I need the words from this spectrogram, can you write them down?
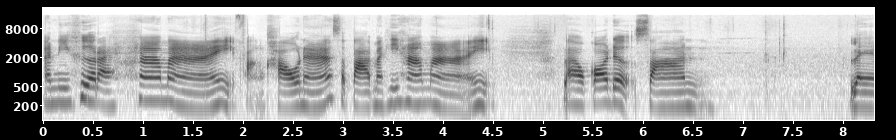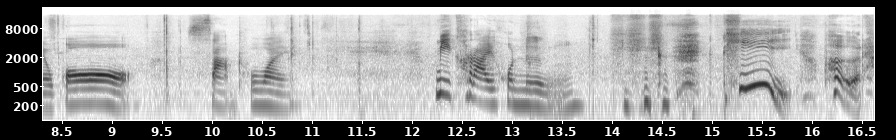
อันนี้คืออะไรห้าไม้ฝั่งเขานะสตาร์ทมาที่ห้าไม้แล้วก็เดอะซันแล้วก็สามถ้วย มีใครคนหนึ่ง ที่เผลอท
